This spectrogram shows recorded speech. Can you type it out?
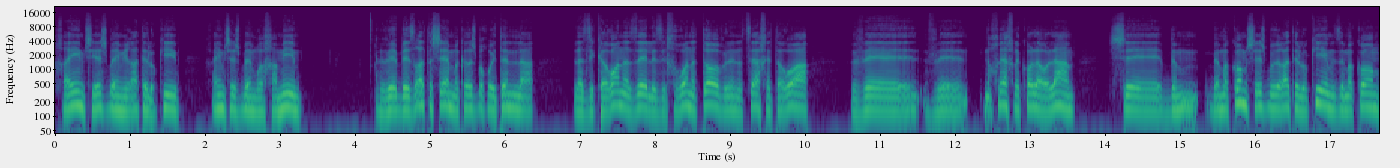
חיים שיש בהם יראת אלוקים, חיים שיש בהם רחמים. ובעזרת השם, הקדוש ברוך הוא ייתן לזיכרון הזה, לזיכרון הטוב, לנצח את הרוע, ו... ונוכיח לכל העולם שבמקום שיש בו יראת אלוקים, זה מקום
